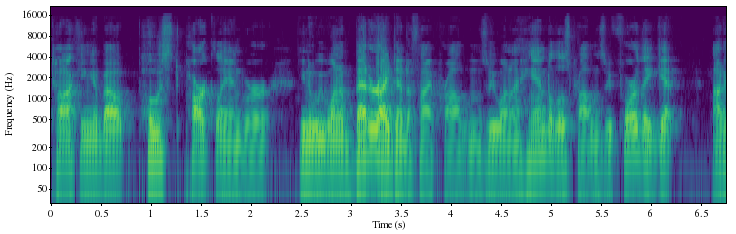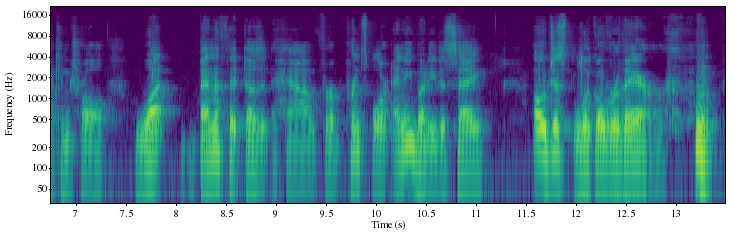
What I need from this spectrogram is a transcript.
talking about post Parkland where, you know, we want to better identify problems. We want to handle those problems before they get out of control. What benefit does it have for a principal or anybody to say, oh, just look over there?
